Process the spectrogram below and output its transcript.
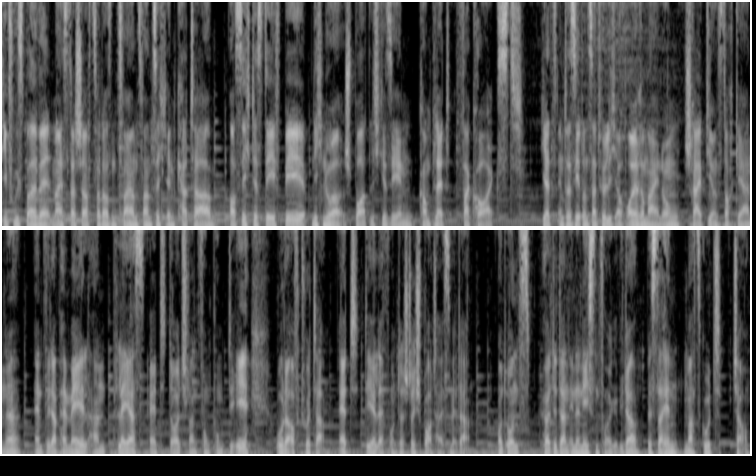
Die Fußball-Weltmeisterschaft 2022 in Katar, aus Sicht des DFB nicht nur sportlich gesehen, komplett verkorkst. Jetzt interessiert uns natürlich auch eure Meinung. Schreibt ihr uns doch gerne, entweder per Mail an players.deutschlandfunk.de oder auf Twitter, at dlf-sport heißen wir da. Und uns hört ihr dann in der nächsten Folge wieder. Bis dahin, macht's gut. Ciao.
